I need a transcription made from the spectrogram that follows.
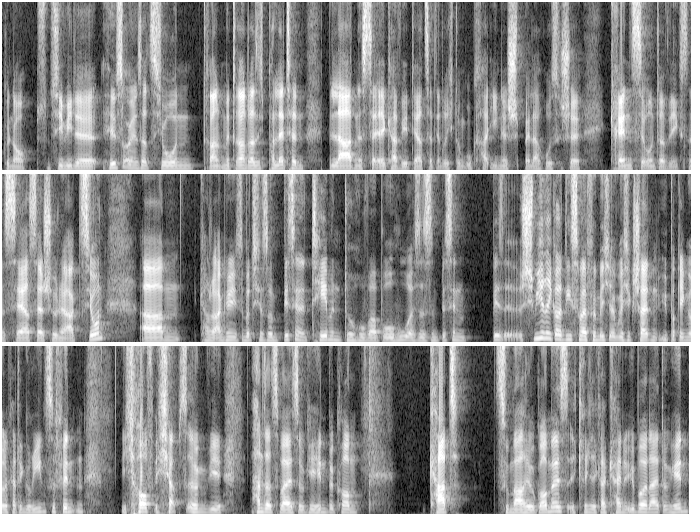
genau, so zivile Hilfsorganisation. Mit 33 Paletten beladen ist der LKW derzeit in Richtung ukrainisch-belarussische Grenze unterwegs. Eine sehr, sehr schöne Aktion. Ähm, kann schon ankündigen, es wird hier so ein bisschen ein Themen-Bohu. Es ist ein bisschen schwieriger diesmal für mich, irgendwelche gescheiten Übergänge oder Kategorien zu finden. Ich hoffe, ich habe es irgendwie ansatzweise okay hinbekommen. Cut zu Mario Gomez. Ich kriege gerade keine Überleitung hin.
